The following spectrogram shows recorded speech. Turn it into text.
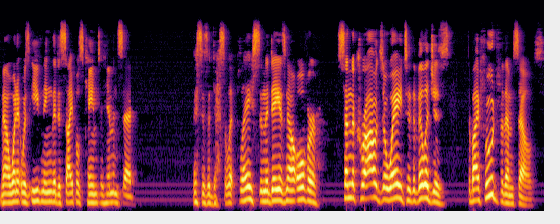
Now, when it was evening, the disciples came to him and said, This is a desolate place, and the day is now over. Send the crowds away to the villages to buy food for themselves.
